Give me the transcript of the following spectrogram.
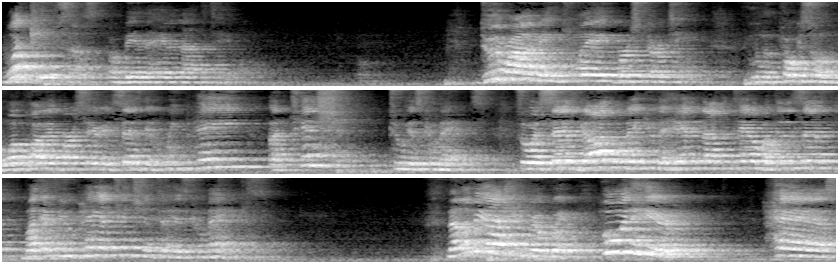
what keeps us from being the head and not the tail? Deuteronomy 28, verse 13. We're going to focus on one part of that verse here. It says, if we pay attention to his commands. So it says God will make you the head and not the tail, but then it says, but if you pay attention to his commands. Now let me ask you real quick. Who in here has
